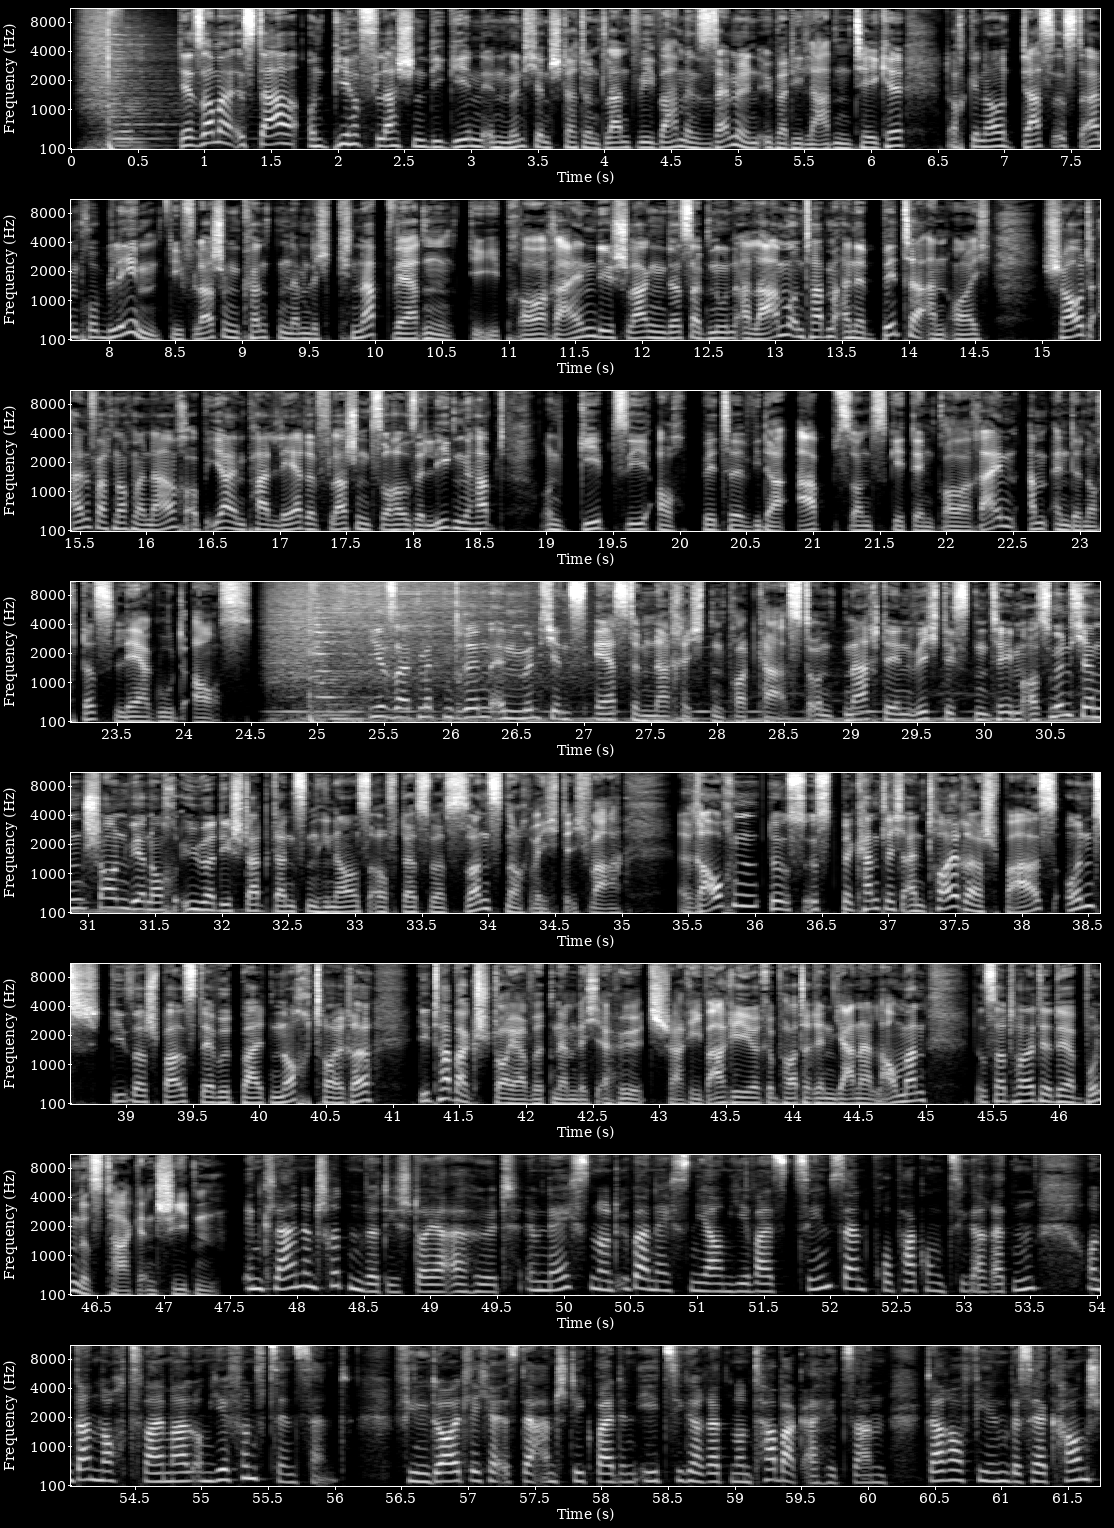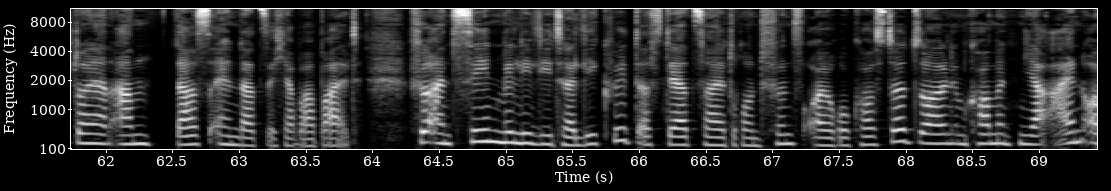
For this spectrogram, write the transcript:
Der Sommer ist da und Bierflaschen, die gehen in München Stadt und Land wie warme Semmeln über die Ladentheke. Doch genau das ist ein Problem. Die Flaschen könnten nämlich knapp werden. Die Brauereien, die schlagen deshalb nun Alarm und haben eine Bitte an euch. Schaut einfach nochmal nach, ob ihr ein paar leere Flaschen zu Hause liegen habt und gebt sie auch bitte wieder ab, sonst geht den Brauereien am Ende noch das Leergut aus. Ihr seid mittendrin in Münchens erstem Nachrichtenpodcast und nach den wichtigsten Themen aus München schauen wir noch über die Stadtgrenzen hinaus auf das, was sonst noch wichtig war. Rauchen, das ist bekanntlich ein teurer Spaß und dieser Spaß, der wird bald noch teurer. Die Tabaksteuer wird nämlich erhöht. Charivari-Reporterin Jana Laumann, das hat heute der Bundestag entschieden. In kleinen Schritten wird die Steuer erhöht. Im nächsten und übernächsten Jahr um jeweils 10 Cent pro Packung Zigaretten und dann noch zweimal um je 15 Cent. Viel deutlicher ist der Anstieg bei den E-Zigaretten und Tabakerhitzern. Darauf fielen bisher kaum Steuern an. Das ändert sich aber bald. Für ein 10 Milliliter Liquid, das derzeit rund 5 Euro kostet, sollen im kommenden Jahr 1,60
